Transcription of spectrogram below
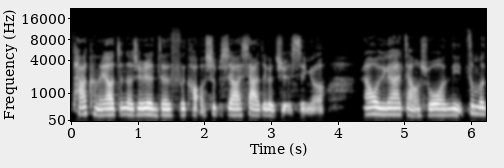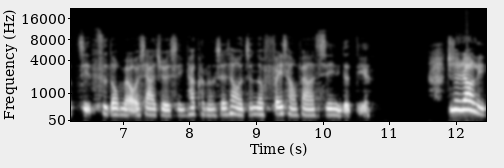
他可能要真的去认真思考，是不是要下这个决心了。然后我就跟他讲说，你这么几次都没有下决心，他可能身上有真的非常非常吸引你的点，就是让你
